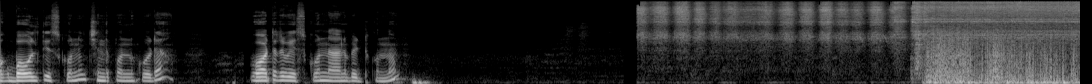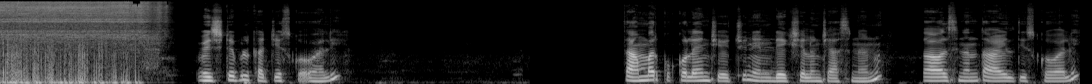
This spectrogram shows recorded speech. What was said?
ఒక బౌల్ తీసుకొని చింతపండు కూడా వాటర్ వేసుకొని నానబెట్టుకుందాం. వెజిటేబుల్ కట్ చేసుకోవాలి. సాంబార్ కుక్కర్లో చేయొచ్చు? నేను డేక్షలను చేస్తున్నాను. కావాల్సినంత ఆయిల్ తీసుకోవాలి.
